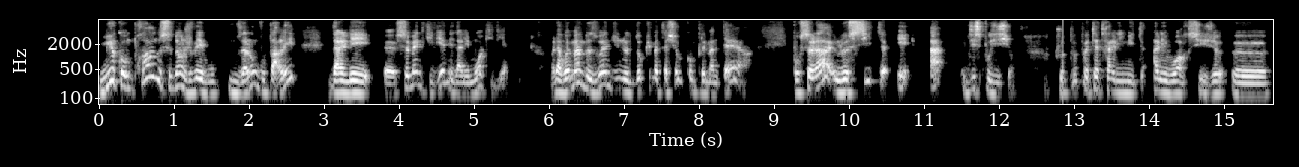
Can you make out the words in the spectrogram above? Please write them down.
mieux comprendre ce dont nous allons vous parler dans les euh, semaines qui viennent et dans les mois qui viennent. On a vraiment besoin d'une documentation complémentaire. Pour cela, le site est à disposition je peux peut-être à la limite aller voir si je euh,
